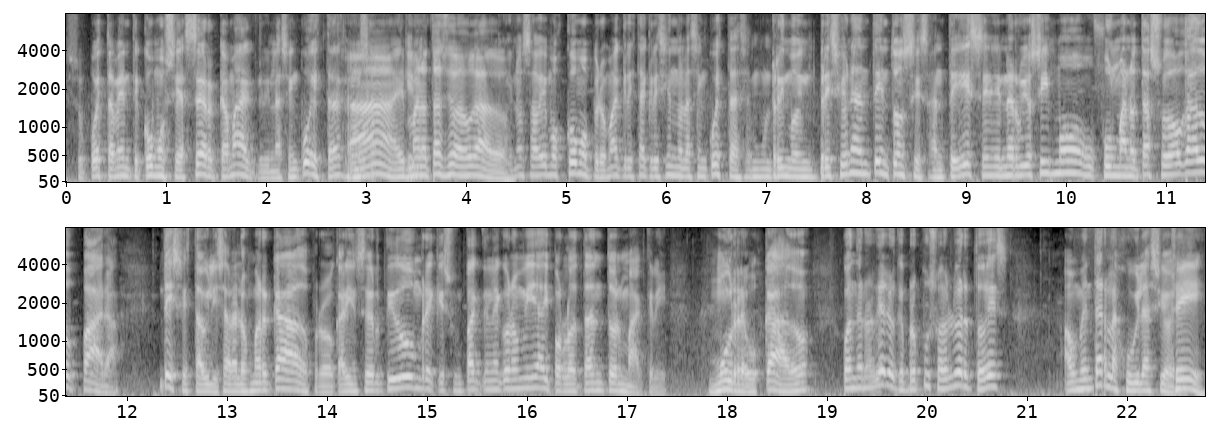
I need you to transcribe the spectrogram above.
supuestamente cómo se acerca Macri en las encuestas. no Ah, no- manotazo de ahogado. que no sabemos cómo, pero Macri está creciendo en las encuestas en un ritmo impresionante. Entonces, ante ese nerviosismo, fue un manotazo de ahogado para desestabilizar a los mercados, provocar incertidumbre, que eso impacte en la economía y por lo tanto en Macri. Muy rebuscado. Cuando en realidad lo que propuso Alberto es aumentar las jubilaciones. Sí.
